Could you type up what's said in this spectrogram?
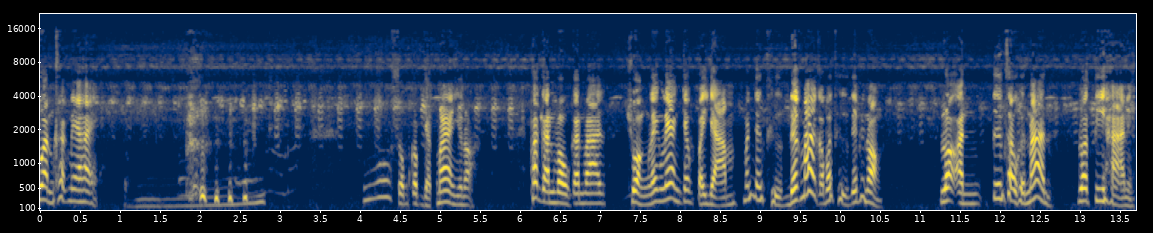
ล้วนๆคักแน่ให้โอ้สมกับอยากมาอยู่เนาะพากันเว้ากันว่า ช่วงแรงๆจังไปยาม มันยังถือเด็กมากกับว่าถือได้อพี่น้องรออันตื่นเช้าขึ้นมารอตีหานี่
